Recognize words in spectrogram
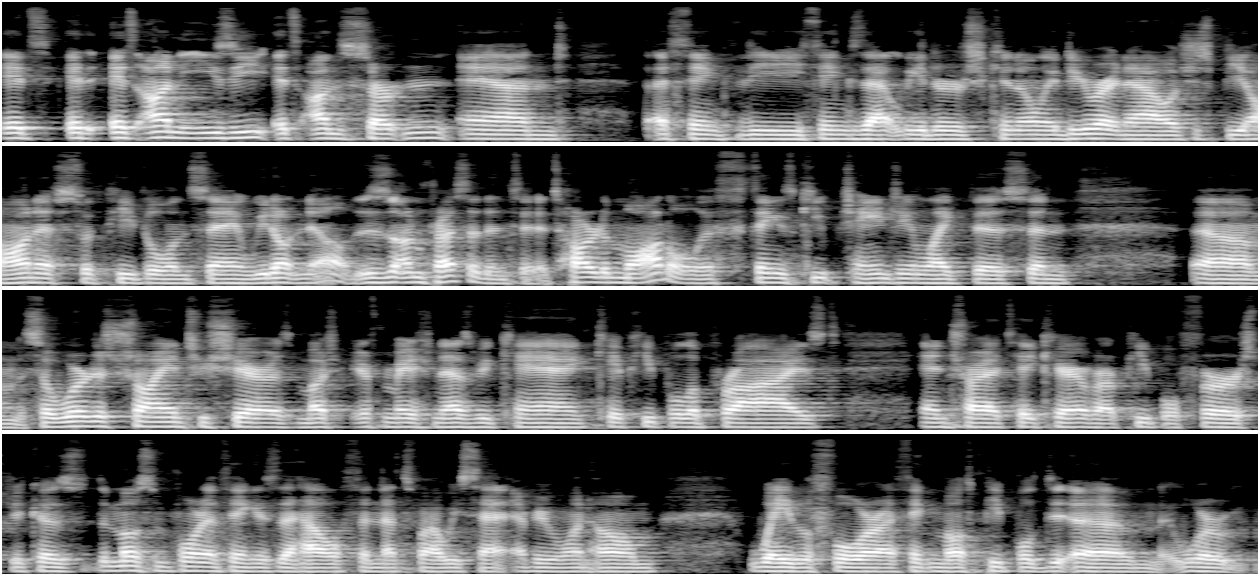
it's it, it's uneasy, it's uncertain, and I think the things that leaders can only do right now is just be honest with people and saying we don't know. This is unprecedented. It's hard to model if things keep changing like this, and um, so we're just trying to share as much information as we can, keep people apprised and try to take care of our people first because the most important thing is the health, and that's why we sent everyone home way before I think most people um, were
